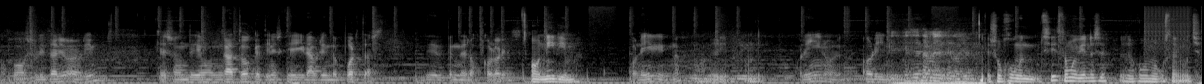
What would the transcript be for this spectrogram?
un juego solitario, Orim, que son de un gato que tienes que ir abriendo puertas, de- depende de los colores. O Nirim. Onirim, ¿no? Orin, Orin. Ese también lo tengo yo. Es un juego... Sí, está muy bien ese. Ese juego me gusta mucho.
